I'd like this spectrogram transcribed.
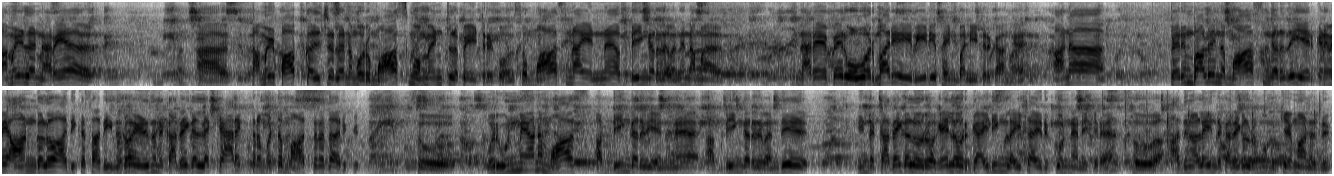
தமிழில் நிறைய தமிழ் பாப் கல்ச்சரில் நம்ம ஒரு மாஸ் மொமெண்ட்டில் போயிட்டுருக்கோம். ஸோ மாஸ்னால் என்ன அப்படிங்கிறத வந்து நம்ம நிறைய பேர் ஒவ்வொரு மாதிரி ரீடிஃபைன் பண்ணிகிட்டு இருக்காங்க ஆனால் பெரும்பாலும் இந்த மாஸ்ங்கிறது ஏற்கனவே ஆண்களோ ஆதிக்க சாதியினரோ எழுதின கதைகளில் கேரக்டரை மட்டும் மாத்திரதா இருக்குது ஸோ ஒரு உண்மையான மாஸ் அப்படிங்கிறது என்ன? அப்படிங்கிறது வந்து இந்த கதைகள் ஒரு வகையில் ஒரு கைடிங் லைட்டாக இருக்கும்னு நினைக்கிறேன். ஸோ அதனால இந்த கதைகள் ரொம்ப முக்கியமானது.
